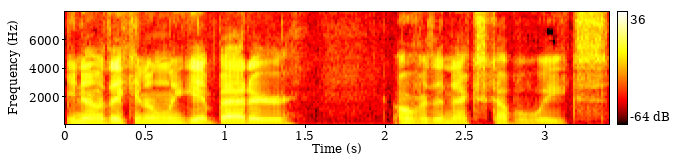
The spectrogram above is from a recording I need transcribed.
you know, they can only get better over the next couple weeks.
